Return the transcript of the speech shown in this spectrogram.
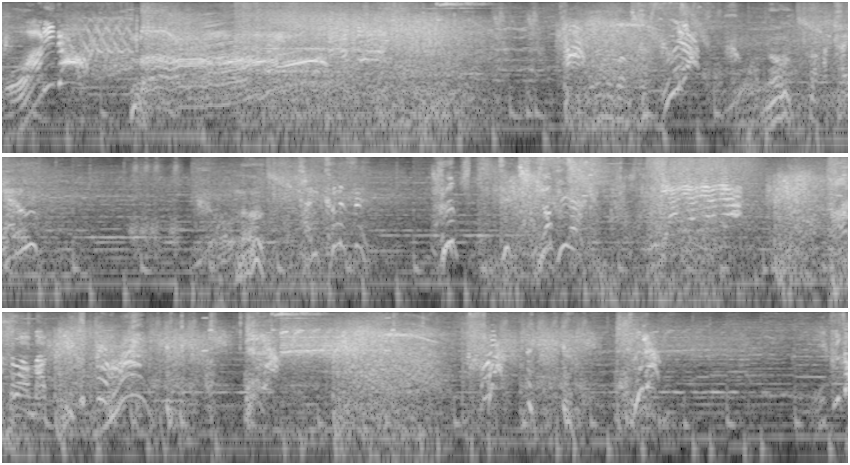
終わりだ！もうのバカ野郎。このタンクネスふっってよくや。りゃりゃりゃあとはまっいくうら行くぞ。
